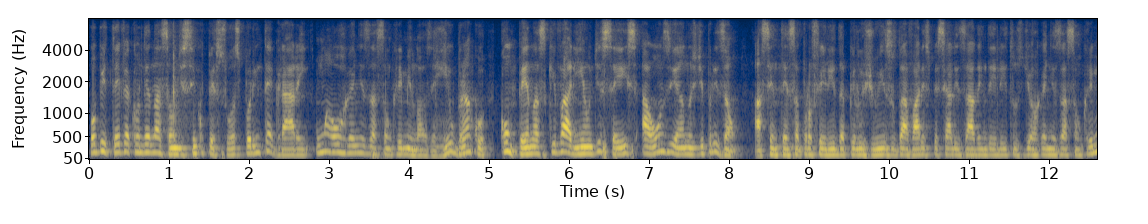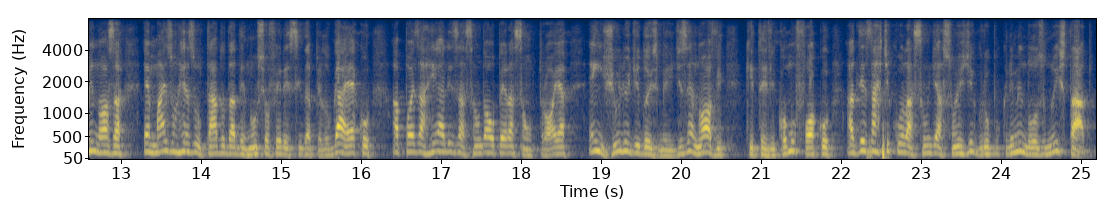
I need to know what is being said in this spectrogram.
obteve a condenação de cinco pessoas por integrarem uma organização criminosa em Rio Branco, com penas que variam de 6 a 11 anos de prisão. A sentença proferida pelo juízo da vara especializada em delitos de organização criminosa é mais um resultado da denúncia oferecida pelo GAECO após a realização da Operação Troia em julho de 2019, que teve como foco a desarticulação de ações de grupo criminoso no estado.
